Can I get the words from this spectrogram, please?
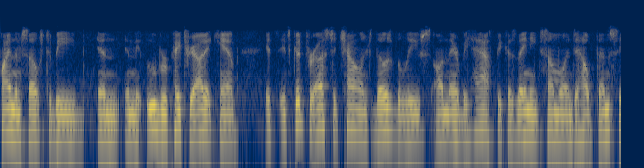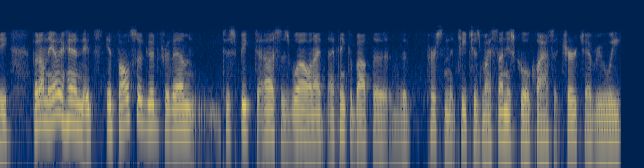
find themselves to be in in the uber patriotic camp. It's it's good for us to challenge those beliefs on their behalf because they need someone to help them see. But on the other hand, it's it's also good for them to speak to us as well. And I I think about the the person that teaches my Sunday school class at church every week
